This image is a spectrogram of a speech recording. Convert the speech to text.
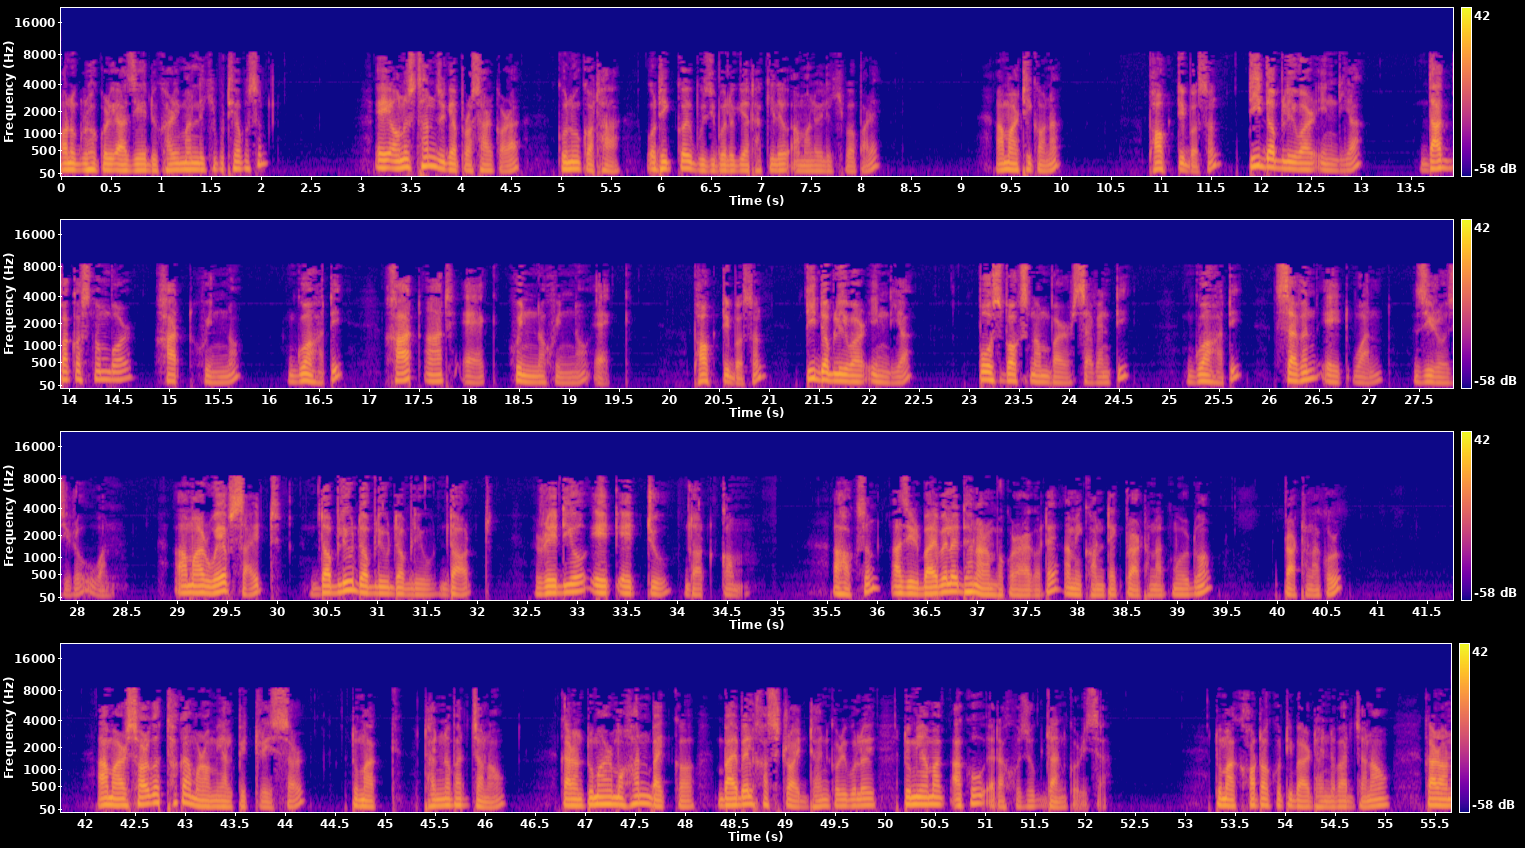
অনুগ্ৰহ কৰি আজি এই দুখাৰিমান লিখি পঠিয়াবচোন। এই অনুষ্ঠানযোগে প্ৰচাৰ কৰা কোনো কথা অধিককৈ বুজিবলগীয়া থাকিলেও আমালৈ লিখিব পাৰে। আমাৰ ঠিকনা ভক্তিবচন টি ডব্লিউ আৰ ইণ্ডিয়া ডাক বাকচ নম্বৰ সাত শূন্য গুৱাহাটী সাত আঠ এক শূন্য শূন্য এক। ভক্তিবচন T W R India post box number seventy Guwahati seven eight one zero' zero' one. আমাৰ website W W W dot radio' eight eight two dot com আহকচোন আজিৰ বাইবেল অধ্যয়ন আৰম্ভ কৰাৰ আগতে আমি খন্তেক প্ৰাৰ্থনাত মূৰ দুৱাওঁ। প্ৰাৰ্থনা কৰো। আমাৰ স্বৰ্গত থকা মৰমীয়াল পিতৃ ঈশ্বৰ তোমাক ধন্যবাদ জনাওঁ কাৰণ তোমাৰ মহান বাক্য বাইবেল শাস্ত্ৰ অধ্যয়ন কৰিবলৈ তুমি আমাক আকৌ এটা সুযোগ দান কৰিছা। তোমাক শতকোটিবাৰ ধন্যবাদ জনাওঁ কাৰণ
